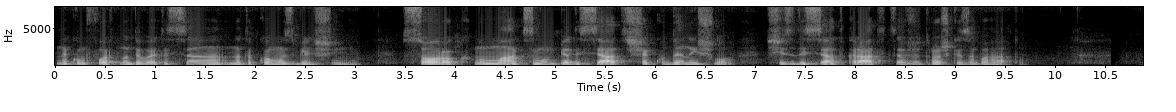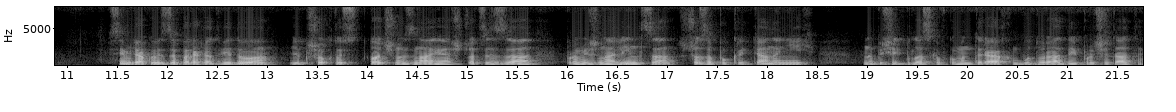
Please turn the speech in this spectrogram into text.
некомфортно дивитися на такому збільшенні. 40, ну максимум 50 ще куди не йшло. 60 крат це вже трошки забагато. Всім дякую за перегляд відео. Якщо хтось точно знає, що це за проміжна лінза, що за покриття на ній, напишіть, будь ласка, в коментарях, буду радий прочитати.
